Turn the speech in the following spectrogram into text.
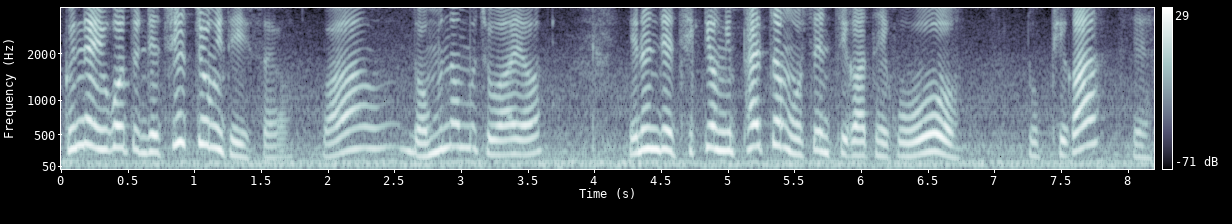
근데 이것도 이제 7종이 돼 있어요. 와우, 너무너무 좋아요. 얘는 이제 직경이 8.5cm가 되고 높이가 예,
